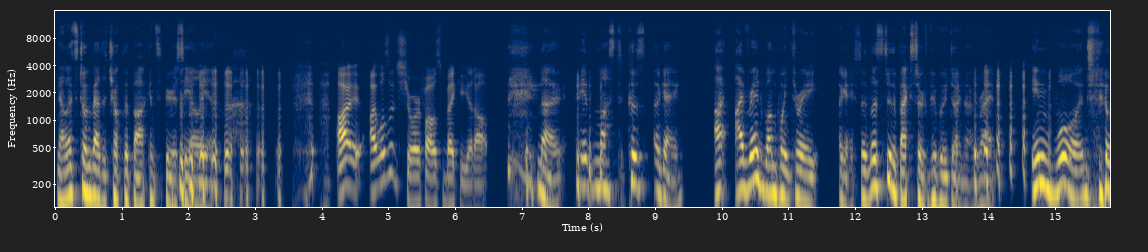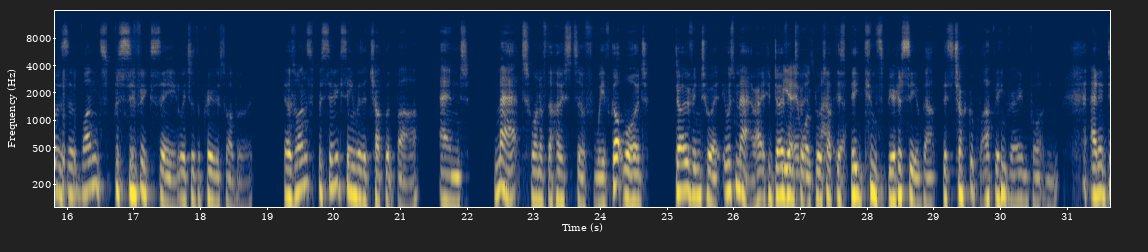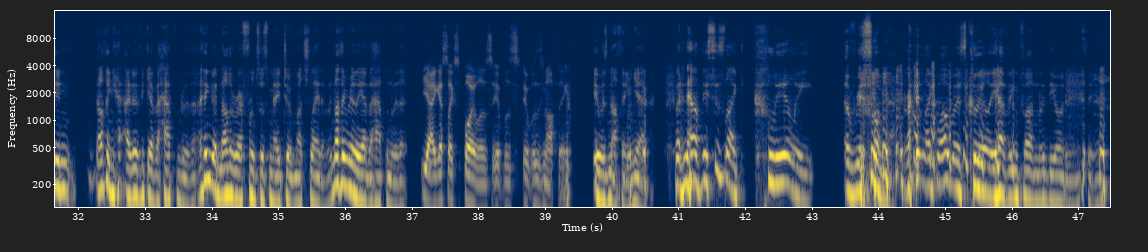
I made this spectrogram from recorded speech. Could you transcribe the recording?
Now let's talk about the chocolate bar conspiracy, Elliot. I I wasn't sure if I was making it up. no, it must because okay, I I read 1.3. Okay, so let's do the backstory for people who don't know. Right, in Ward there was a one specific scene, which is the previous one. There was one specific scene with a chocolate bar, and Matt, one of the hosts of We've Got Ward, dove into it. It was Matt, right? Who dove Yeah, into it it, and built Matt, up this yeah. big conspiracy about this chocolate bar being very important, and it didn't. Nothing. I don't think ever happened with it. I think another reference was made to it much later, but nothing really ever happened with it. yeah, I guess like spoilers. It was it was nothing. It was nothing, yeah. but now this is like clearly a riff on that, right? Like Wildbow's clearly having fun with the audience here.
